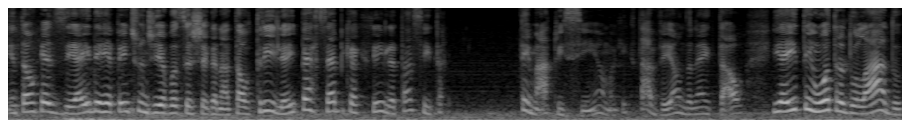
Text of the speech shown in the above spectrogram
Então, quer dizer, aí de repente um dia você chega na tal trilha e percebe que a trilha tá assim, tá, tem mato em cima, o que que tá vendo, né, e tal. E aí tem outra do lado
